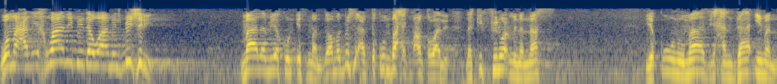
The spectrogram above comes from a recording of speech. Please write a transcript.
ومع الإخوان بدوام البشر. ما لم يكن إثما. دوام البشر أن تكون ضاحك معهم طوالي. لكن في نوع من الناس يكون مازحا دائما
